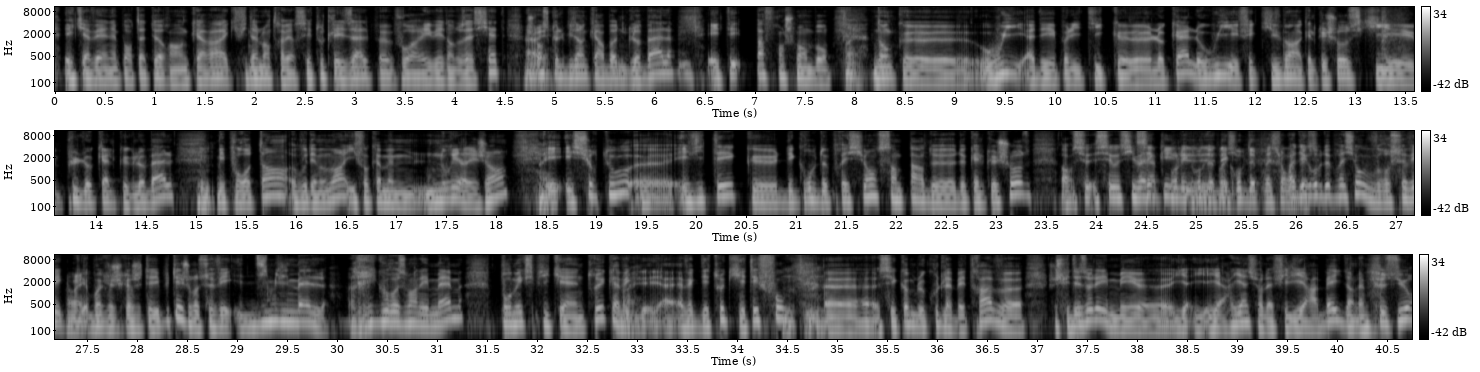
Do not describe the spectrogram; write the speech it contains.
et qui avait un importateur à Ankara et qui finalement traversait toutes les Alpes pour arriver dans nos assiettes, je Ah pense oui. que le bilan carbone global était pas franchement bon. Ouais. Donc euh, oui à des politiques euh, locales, oui effectivement à quelque chose qui est plus local que global, Mm. mais pour autant, au bout d'un moment, il faut quand même nourrir les gens Ouais. et, et surtout euh, éviter que des groupes de pression s'emparent de, de quelque chose. C'est aussi valable pour les groupes de des pression. groupes de pression. Des groupes de pression où vous recevez, Ouais. moi quand j'étais député, je recevais 10 000 mails modèles rigoureusement les mêmes pour m'expliquer un truc avec, Ouais. des, avec des trucs qui étaient faux. Mhm. Euh, c'est comme le coup de la betterave. euh, Je suis désolé, mais il n'y a, rien sur la filière abeille dans la mesure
